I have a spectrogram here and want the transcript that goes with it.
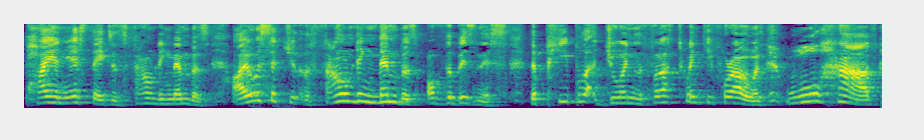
pioneer status founding members. I always said to you that the founding members of the business, the people that join in the first 24 hours, will have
